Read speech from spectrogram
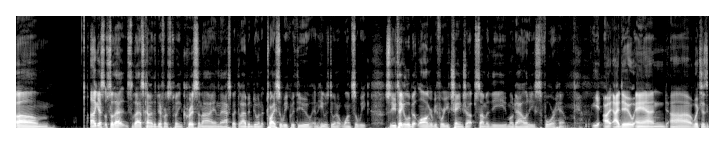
Um, I guess so. That so that's kind of the difference between Chris and I in the aspect that I've been doing it twice a week with you, and he was doing it once a week. So you take a little bit longer before you change up some of the modalities for him. Yeah, I, I do, and uh, which is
